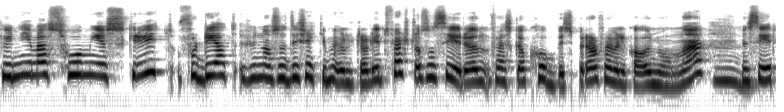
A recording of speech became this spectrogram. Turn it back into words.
Hun gir meg så mye skryt, fordi at hun også, de sjekker med ultralyd først, og så sier hun, for jeg skal ha kobberspiral, for jeg vil ikke ha hormonene, Mm. hun sier,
